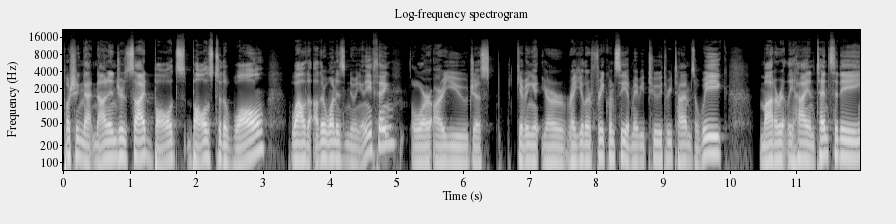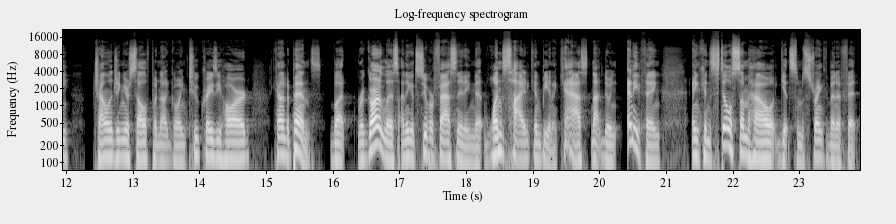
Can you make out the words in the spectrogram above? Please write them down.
pushing that non-injured side balls balls to the wall while the other one isn't doing anything, or are you just giving it your regular frequency of maybe two, three times a week, moderately high intensity, challenging yourself but not going too crazy hard? Kind of depends. But regardless, I think it's super fascinating that one side can be in a cast, not doing anything, and can still somehow get some strength benefit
